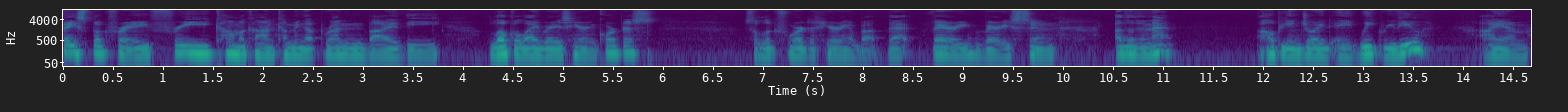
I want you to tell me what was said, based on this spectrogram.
Facebook for a free Comic Con coming up run by the local libraries here in Corpus. So look forward to hearing about that very, very soon. Other than that, I hope you enjoyed a week review. I am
